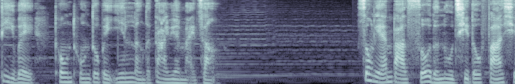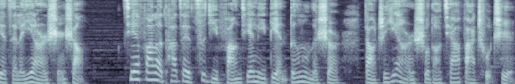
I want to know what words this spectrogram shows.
地位，通通都被阴冷的大院埋葬。宋濂把所有的怒气都发泄在了燕儿身上，揭发了他在自己房间里点灯笼的事儿，导致燕儿受到家法处置。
